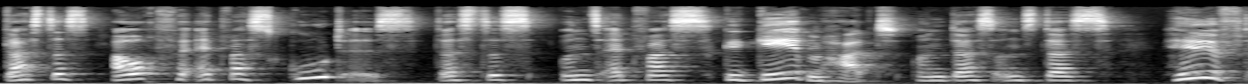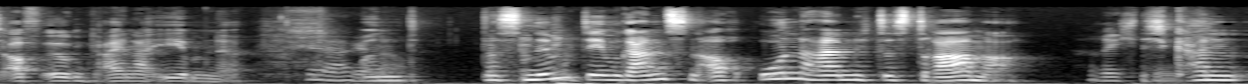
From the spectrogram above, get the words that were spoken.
dass das auch für etwas gut ist, dass das uns etwas gegeben hat und dass uns das hilft auf irgendeiner Ebene. Ja, genau. Und das nimmt dem Ganzen auch unheimlich das Drama. Richtig. Ich kann.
